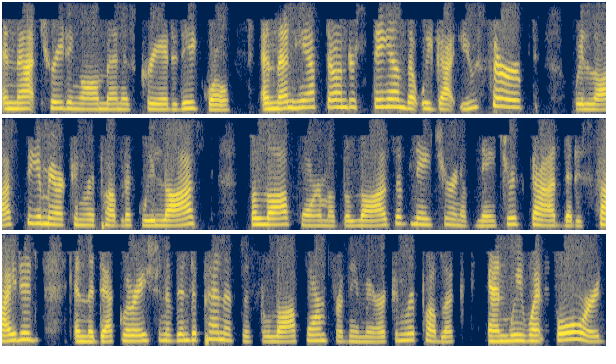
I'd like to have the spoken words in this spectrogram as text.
and not treating all men as created equal. And then you have to understand that we got usurped, we lost the American Republic, we lost the law form of the laws of nature and of nature's God that is cited in the Declaration of Independence as the law form for the American Republic. And we went forward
